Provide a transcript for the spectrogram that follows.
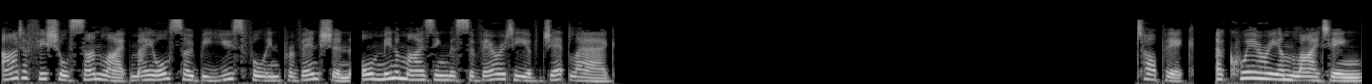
Artificial sunlight may also be useful in prevention, or minimizing the severity of jet lag. Topic: Aquarium lighting.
